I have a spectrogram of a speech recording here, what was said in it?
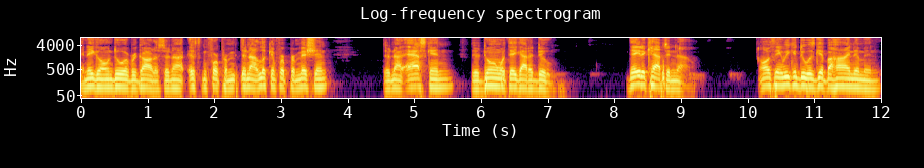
and they gonna do it regardless. They're not looking for they're not looking for permission. They're not asking. They're doing what they got to do. They the captain now. Only thing we can do is get behind them and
